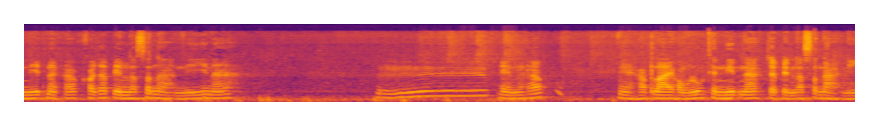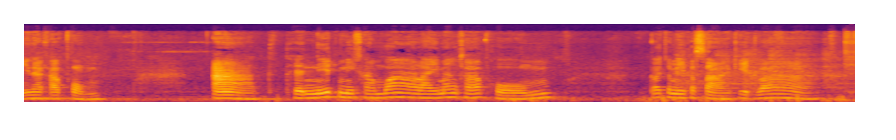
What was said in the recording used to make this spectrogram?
นนิสนะครับ เขาจะเป็นลักษณะนี้นะเห็นนะครับ เนี่ยครับลายของลูกเทนนิสนะ จะเป็นลักษณะนี้นะครับผม อ่า เทนนิสมีคำว่าอะไรมั่งครับผม ก็จะมีภาษาอังกฤษว่า T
